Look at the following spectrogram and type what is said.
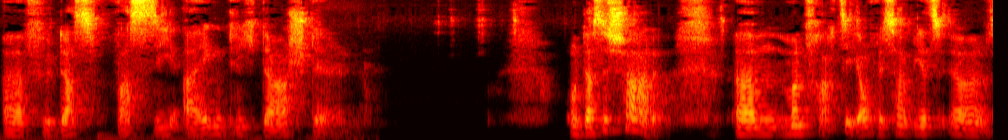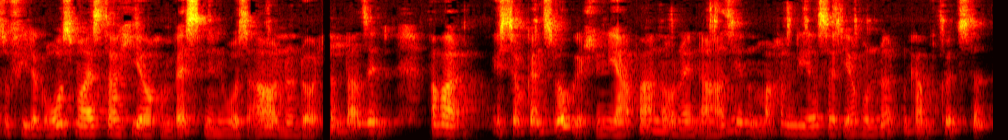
äh, für das, was sie eigentlich darstellen. Und das ist schade. Ähm, man fragt sich auch, weshalb jetzt äh, so viele Großmeister hier auch im Westen, in den USA und in Deutschland da sind. Aber ist doch ganz logisch. In Japan oder in Asien machen die das seit Jahrhunderten, Kampfkünste.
